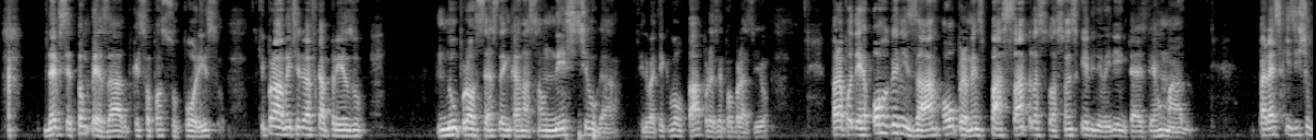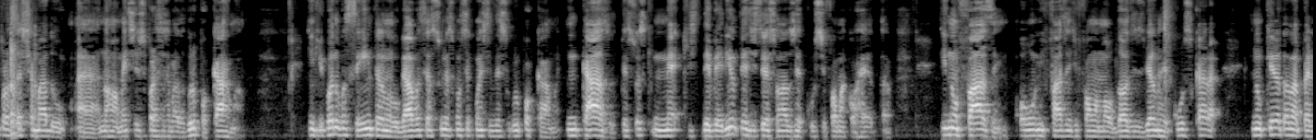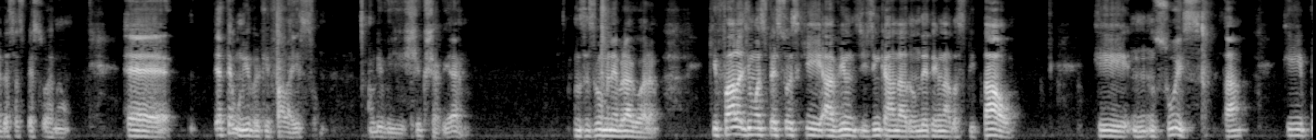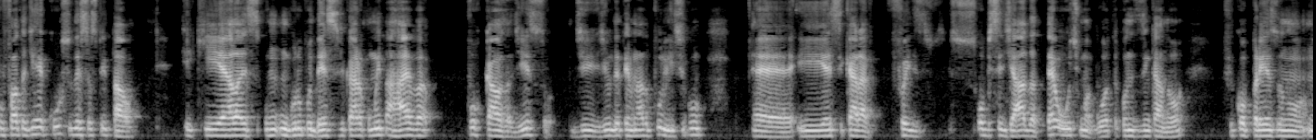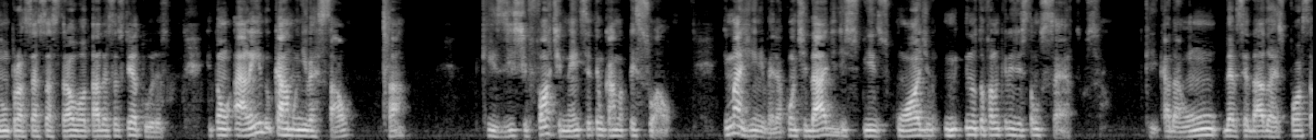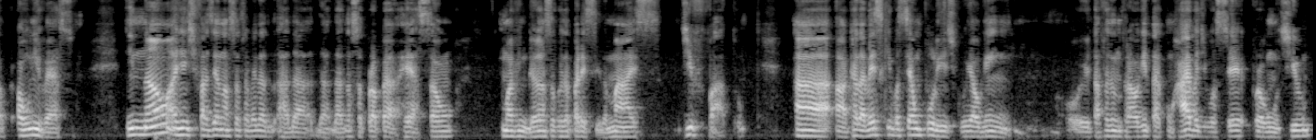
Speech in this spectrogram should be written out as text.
deve ser tão pesado, porque só posso supor isso, que provavelmente ele vai ficar preso no processo da encarnação neste lugar. Ele vai ter que voltar, por exemplo, ao Brasil, para poder organizar, ou pelo menos passar pelas situações que ele deveria, em tese, ter arrumado. Parece que existe um processo chamado, uh, normalmente existe um processo chamado grupo karma, em que quando você entra no lugar, você assume as consequências desse grupo karma. Em caso, pessoas que, que deveriam ter direcionado os recursos de forma correta e não fazem, ou fazem de forma maldosa, desviando recursos, cara, não queira estar na pele dessas pessoas, não. É, tem até um livro que fala isso, um livro de Chico Xavier, não sei se vou me lembrar agora, que fala de umas pessoas que haviam desencarnado num determinado hospital e no SUS, tá? e por falta de recurso desse hospital. E que elas, um, um grupo desses, ficaram com muita raiva por causa disso, de, de um determinado político. É, e esse cara foi obsidiado até a última gota, quando desencanou, ficou preso no, num processo astral voltado a essas criaturas. Então, além do karma universal, tá? que existe fortemente, você tem um karma pessoal. Imagine, velho, a quantidade de espíritos com ódio, e não estou falando que eles estão certos, que cada um deve ser dado a resposta ao universo. E não a gente fazer a nossa, através da, da, da, da nossa própria reação, uma vingança, coisa parecida. Mas, de fato, a, a, cada vez que você é um político e alguém está fazendo trabalho, alguém está com raiva de você por algum motivo,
